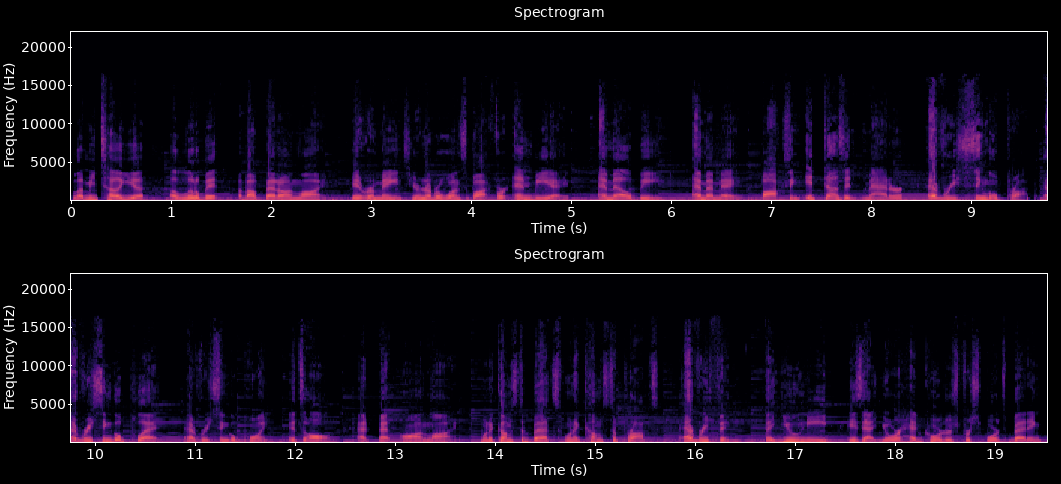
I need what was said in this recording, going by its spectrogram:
Let me tell you a little bit about Bet Online. It remains your number one spot for NBA, MLB, MMA, boxing. It doesn't matter. Every single prop, every single play, every single point, it's all at Bet Online. When it comes to bets, when it comes to props, everything that you need is at your headquarters for sports betting.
